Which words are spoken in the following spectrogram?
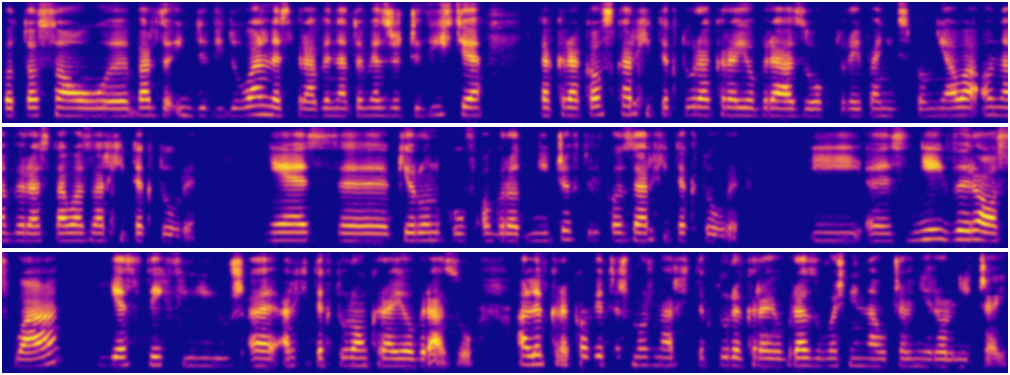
bo to są y, bardzo indywidualne sprawy, natomiast rzeczywiście ta krakowska architektura krajobrazu, o której Pani wspomniała, ona wyrastała z architektury. Nie z y, kierunków ogrodniczych, tylko z architektury. I z niej wyrosła, jest w tej chwili już e, architekturą krajobrazu, ale w Krakowie też można architekturę krajobrazu właśnie na uczelni rolniczej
